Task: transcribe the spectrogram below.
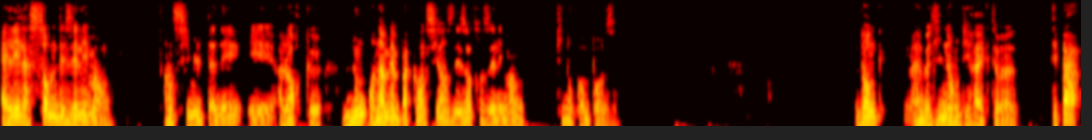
elle est la somme des éléments en simultané et alors que nous, on n'a même pas conscience des autres éléments qui nous composent. Donc, elle me dit non direct, euh, t'es pas,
